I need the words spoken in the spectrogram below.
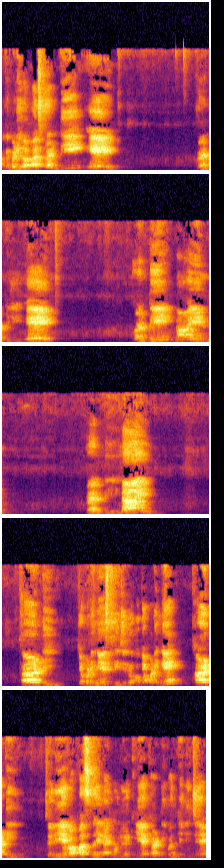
आगे बढ़िए वापस twenty-eight, twenty-eight, twenty-nine, twenty-nine, thirty. क्या पढ़ेंगे थ्री ज़ीरो को क्या पढ़ेंगे थर्टी चलिए वापस नई लाइन में लिखिए थर्टी वन के नीचे।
